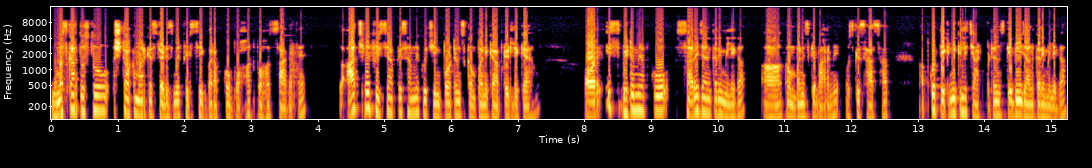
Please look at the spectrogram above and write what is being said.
नमस्कार दोस्तों, स्टॉक मार्केट स्टडीज़ में फिर से एक बार आपको बहुत बहुत स्वागत है। तो आज मैं फिर से आपके सामने कुछ इंपॉर्टेंस कंपनी का अपडेट लेके आया हूँ। और इस वीडियो में आपको सारी जानकारी मिलेगा कंपनीज़ के बारे में। उसके साथ साथ आपको टेक्निकली चार्ट पैटर्न के भी जानकारी मिलेगा।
